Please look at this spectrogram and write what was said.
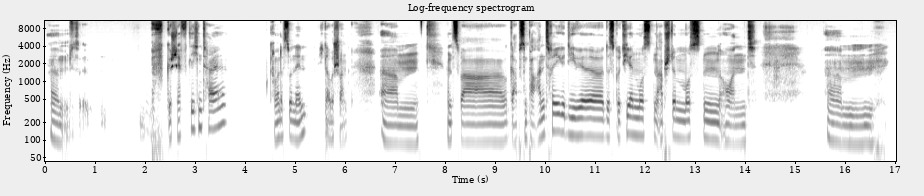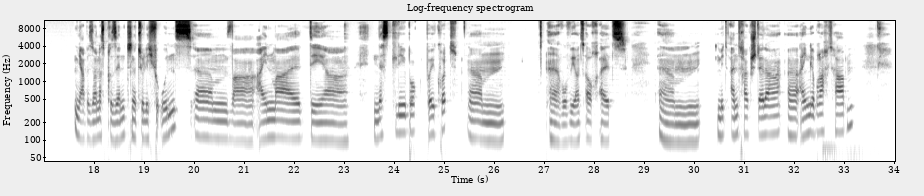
ähm, geschäftlichen Teil. Kann man das so nennen? Ich glaube schon. Ähm, und zwar gab es ein paar Anträge, die wir diskutieren mussten, abstimmen mussten und ähm, ja, besonders präsent natürlich für uns ähm, war einmal der Nestlé-Boykott, ähm, äh, wo wir uns auch als ähm, Mitantragsteller äh, eingebracht haben.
